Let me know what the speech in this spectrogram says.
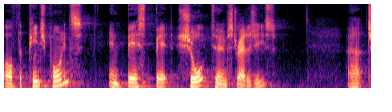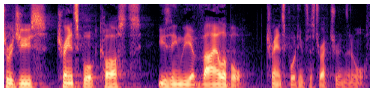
of the pinch points and best bet short term strategies uh, to reduce transport costs using the available transport infrastructure in the north.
